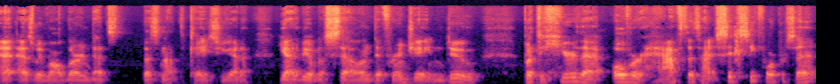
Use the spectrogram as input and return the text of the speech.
as we've all learned, that's that's not the case. You gotta you gotta be able to sell and differentiate and do. But to hear that over half the time, 64%,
